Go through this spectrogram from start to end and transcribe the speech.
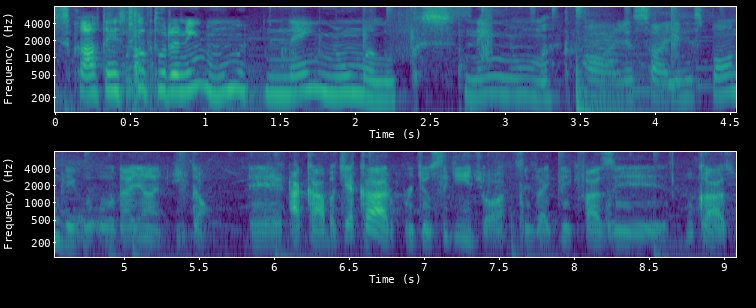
Esse carro tem estrutura nenhuma. Nenhuma, Lucas. Nenhuma. Olha só, ele respondeu. Ô, Daiane, então, é, acaba que é caro, porque é o seguinte, ó, você vai ter que fazer, no caso,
